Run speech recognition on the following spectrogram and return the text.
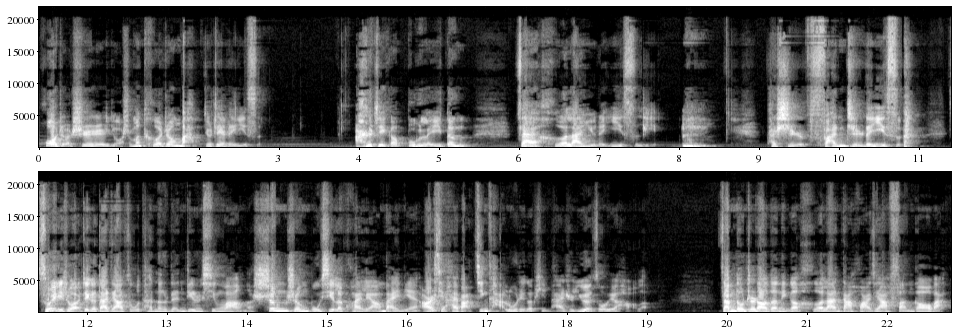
或者是有什么特征吧，就这类意思。而这个布雷登，在荷兰语的意思里，它是繁殖的意思，所以说，这个大家族它能人丁兴旺呢，生生不息了快两百年，而且还把金卡路这个品牌是越做越好了。咱们都知道的那个荷兰大画家梵高吧，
